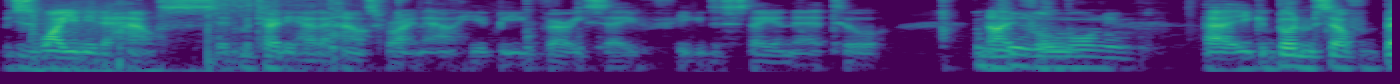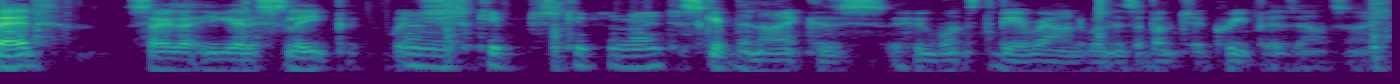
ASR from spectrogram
which is why you need a house. If Metodi had a house right now, he'd be very safe. He could just stay in there till Until Nightfall. the morning. uh, he could build himself a bed so that he could go to sleep, And which skip skip the night. skip the night because who wants to be around when there's a bunch of creepers outside?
